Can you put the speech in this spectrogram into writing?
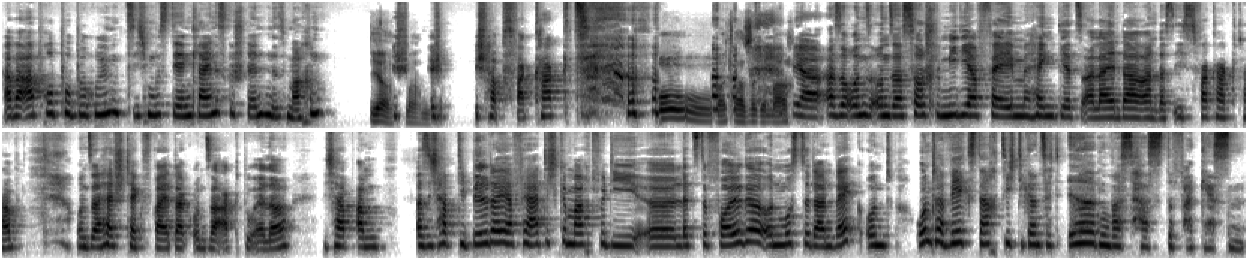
Aber apropos berühmt, ich muss dir ein kleines Geständnis machen. Ja, ich, machen. Ich, ich hab's verkackt. Oh, was hast du gemacht? ja, also uns, unser Social Media Fame hängt jetzt allein daran, dass ich's verkackt habe. Unser Hashtag Freitag, unser aktueller. Ich habe am also ich habe die Bilder ja fertig gemacht für die äh, letzte Folge und musste dann weg und unterwegs dachte ich die ganze Zeit, irgendwas hast du vergessen.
